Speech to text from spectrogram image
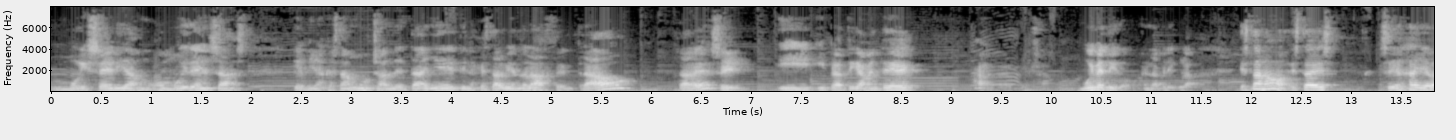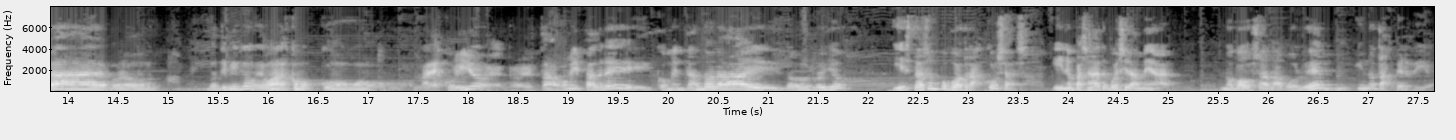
muy serias o muy densas que tienes que estar mucho al detalle, tienes que estar viéndola centrado, ¿sabes? Sí, y, y prácticamente muy metido en la película. Esta no, esta es, se deja llevar por lo, típico, pero bueno, es como, como la descubrí yo, eh, pues estaba con mi padre y comentándola y todo el rollo, y estás un poco a otras cosas, y no pasa nada, te puedes ir a mear, no pausarla, volver y no te has perdido.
